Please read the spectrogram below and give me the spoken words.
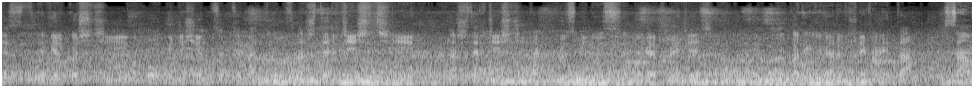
Jest wielkości około 50 cm na 40 na 40, tak plus minus mogę powiedzieć. Dokładnych wymiarów już nie pamiętam. Sam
